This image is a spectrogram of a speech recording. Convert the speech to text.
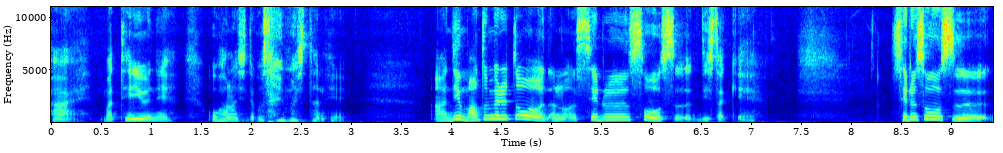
はいまあ、っていうねお話でございましたね。あでまとめるとあのセルソースでしたっけ？セルソース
